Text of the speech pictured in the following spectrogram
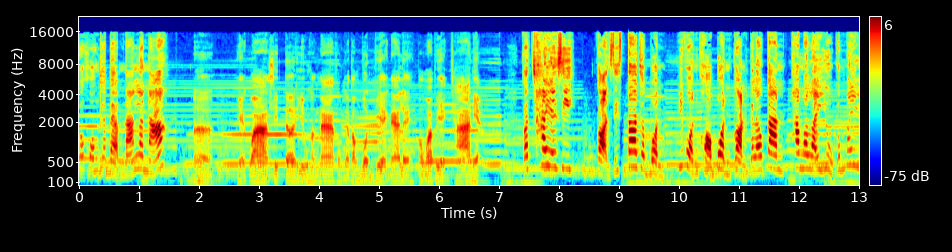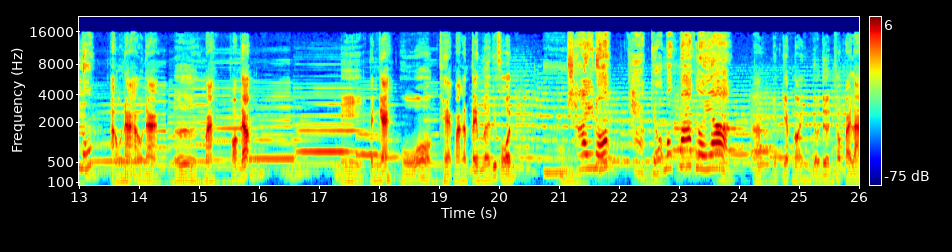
ก็คงจะแบบนั้นละนะ เออพี่เอกว่าซิสเตอร์ที่อยู่ข้างหน้าคงจะต้องบ่นพี่เอกแน่เลย เพราะว่าพี่เอกช้าเนี่ย ก็ใช่อะสิ ก่อนซิสเตอร์จะบ่น พี่ฝนขอบ่นก่อนก็แล้วกัน ทำอะไรอยู่ก็ไม่รู้ เอาหน้าเอาหน้าเออ มา พร้อมแล้ว นี่เป็นไง โห แขกมากันเต็มเลยพี่ฝน อืม ใช่เนาะ แขกเยอะมากๆเลยอะอะเงียบๆหน่อย เดี๋ยวเดินเข้าไปละ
